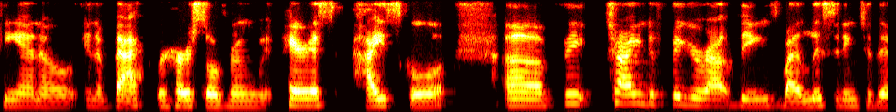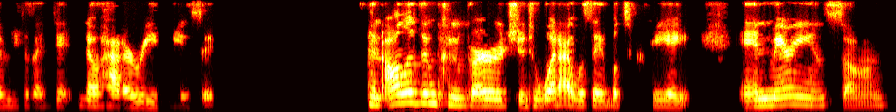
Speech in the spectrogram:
piano in a back rehearsal room at Perris High School, uh, trying to figure out things by listening to them because I didn't know how to read music. And all of them converged into what I was able to create in Marian's song,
